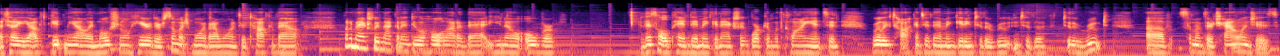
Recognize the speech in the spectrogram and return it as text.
I tell you, y'all get me all emotional here. There's so much more that I wanted to talk about, but I'm actually not going to do a whole lot of that, you know, over this whole pandemic and actually working with clients and really talking to them and getting to the root and to the to the root of some of their challenges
